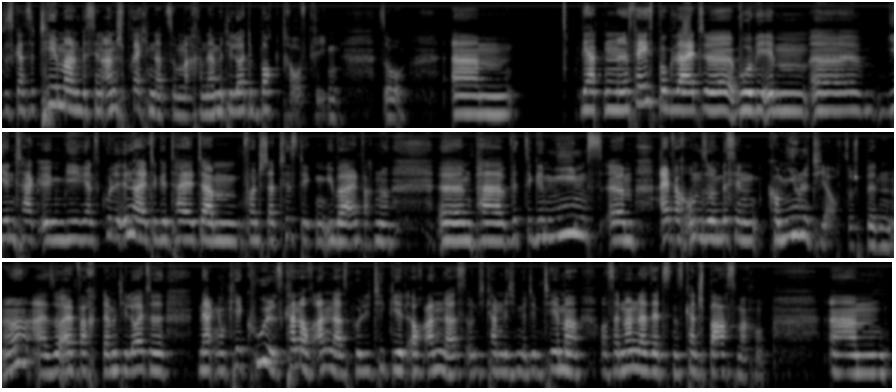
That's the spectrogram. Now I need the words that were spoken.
das ganze Thema ein bisschen ansprechender zu machen, damit die Leute Bock drauf kriegen. So. Ähm, wir hatten eine Facebook-Seite, wo wir eben äh, jeden Tag irgendwie ganz coole Inhalte geteilt haben, von Statistiken über einfach nur äh, ein paar witzige Memes, ähm, einfach um so ein bisschen Community auch zu spinnen. Ne? Also einfach, damit die Leute merken, okay, cool, es kann auch anders, Politik geht auch anders und ich kann mich mit dem Thema auseinandersetzen, es kann Spaß machen. Ähm,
